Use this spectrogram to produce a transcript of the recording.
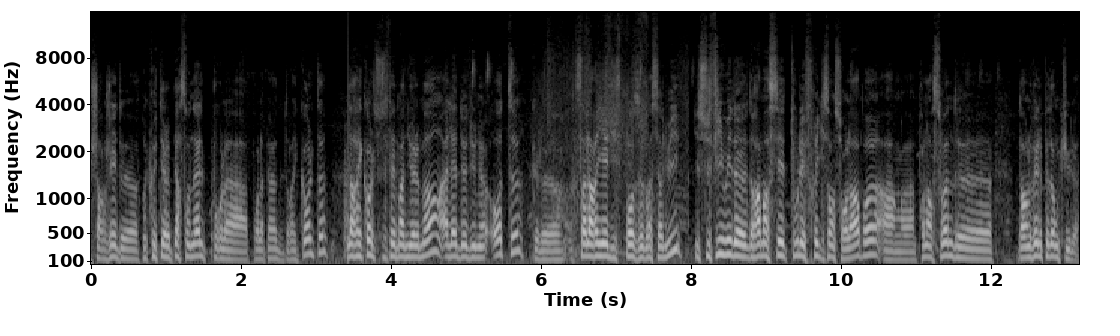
chargés de recruter le personnel pour la, période de récolte. La récolte se fait manuellement à l'aide d'une hotte que le salarié dispose grâce à lui. Il suffit de, ramasser tous les fruits qui sont sur l'arbre en, prenant soin d'enlever le pédoncule.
